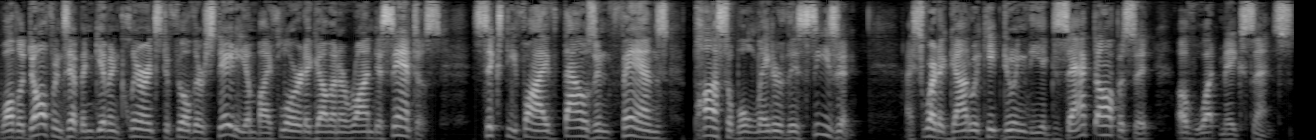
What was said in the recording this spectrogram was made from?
while the Dolphins have been given clearance to fill their stadium by Florida Governor Ron DeSantis. 65,000 fans possible later this season. I swear to God, we keep doing the exact opposite of what makes sense.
